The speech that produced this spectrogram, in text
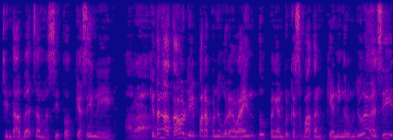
cinta banget sama si podcast ini Parah. kita nggak tahu deh para pendengar yang lain tuh pengen berkesempatan kayak Ningrum juga nggak sih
